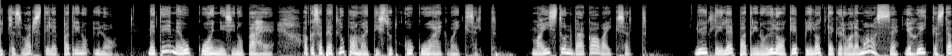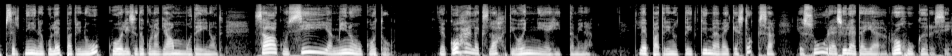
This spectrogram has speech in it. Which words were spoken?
ütles varsti Lepatriinu Ülo. me teeme Uku onni sinu pähe, aga sa pead lubama, et istud kogu aeg vaikselt. ma istun väga vaikselt. nüüd lõi Lepatriinu Ülo kepi Lotte kõrvale maasse ja hõikas täpselt nii, nagu Lepatriinu Uku oli seda kunagi ammu teinud. saagu siia minu kodu. ja kohe läks lahti onni ehitamine lepatrinud tõid kümme väikest oksa ja suure sületäie rohukõrsi.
